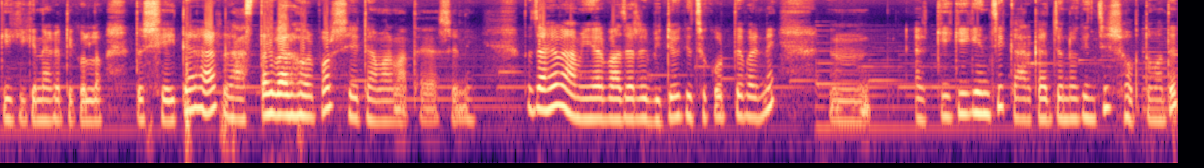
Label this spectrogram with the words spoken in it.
কী কী কেনাকাটি করলাম। তো সেইটা আর রাস্তায় বার হওয়ার পর সেটা আমার মাথায় আসেনি। তো যাই হোক, আমি আর বাজারের ভিডিও কিছু করতে পারিনি। আর কী কী কিনছি, কার কার জন্য কিনছি সব তোমাদের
